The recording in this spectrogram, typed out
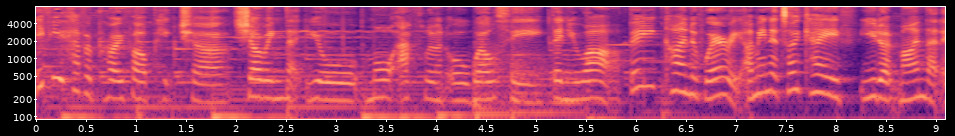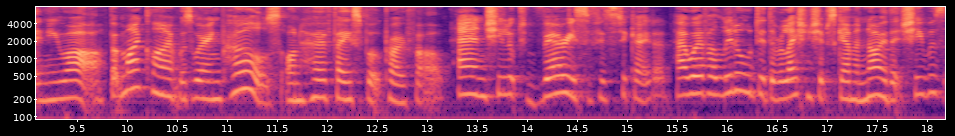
if you have a profile picture showing that you're more affluent or wealthy than you are, be kind of wary. I mean, it's okay if you don't mind that and you are, but my client was wearing pearls on her Facebook profile and she looked very sophisticated. However, little did the relationship scammer know that she was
